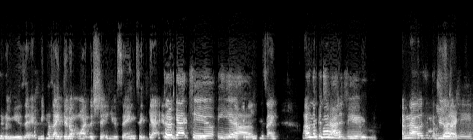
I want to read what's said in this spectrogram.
to the music because I didn't want the shit he was saying to get to get to you. Yeah, because I I'm not a good strategy. I'm not that was a good strategy.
